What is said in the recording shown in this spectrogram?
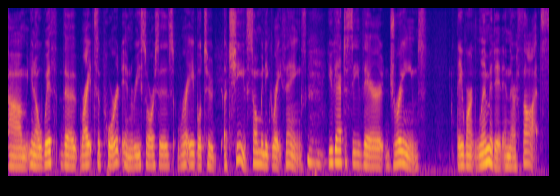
um, you know, with the right support and resources, we're able to achieve so many great things. Mm-hmm. You got to see their dreams. They weren't limited in their thoughts.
